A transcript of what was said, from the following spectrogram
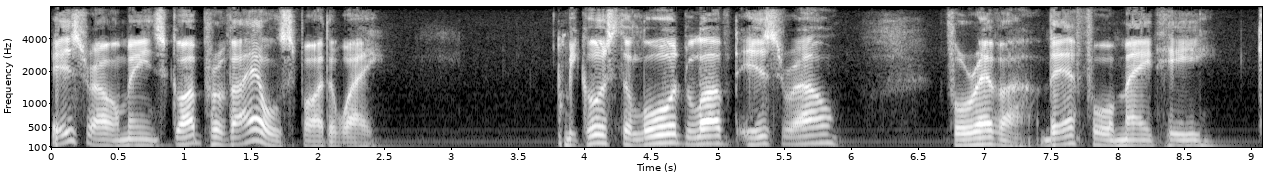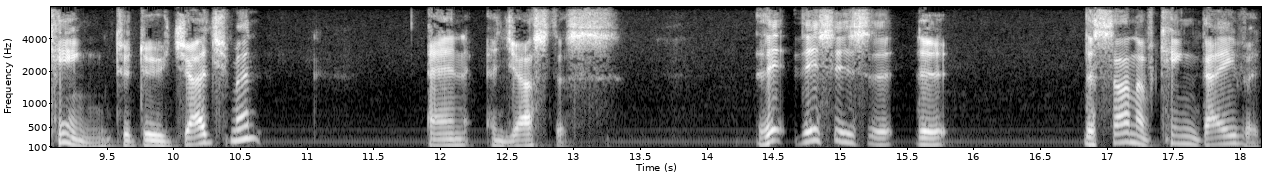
Israel means God prevails, by the way. Because the Lord loved Israel forever, therefore made he king to do judgment and justice. This is the, the, the son of King David,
